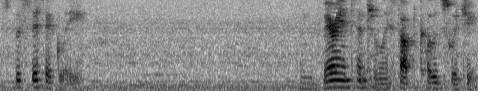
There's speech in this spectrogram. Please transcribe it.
specifically and very intentionally stopped code switching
